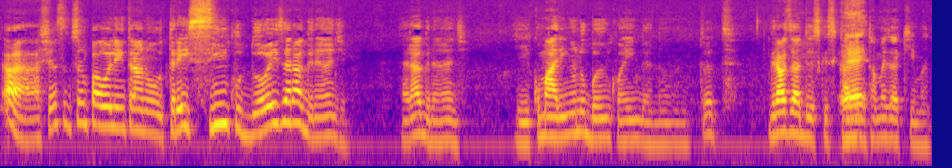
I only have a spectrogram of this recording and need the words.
ah, a chance do São Paulo entrar no 3-5-2 era grande. Era grande. E com o Marinho no banco ainda. no-. Graças a Deus que esse cara É. não tá mais aqui, mano.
